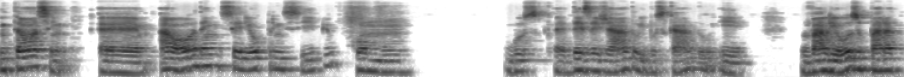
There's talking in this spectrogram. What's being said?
Então, assim, é, a ordem seria o princípio comum é, desejado e buscado e valioso para,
